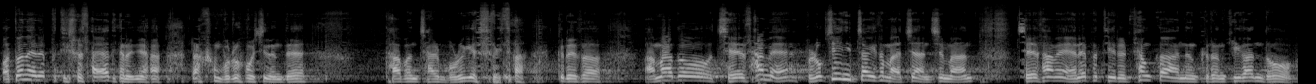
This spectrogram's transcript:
어떤 NFT를 사야 되느냐라고 물어보시는데 답은 잘 모르겠습니다. 그래서 아마도 제3의 블록체인 입장에서 맞지 않지만 제3의 NFT를 평가하는 그런 기관도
